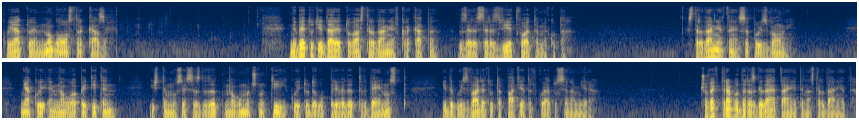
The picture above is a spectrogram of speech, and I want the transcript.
която е много остра, казах Небето ти даде това страдание в краката, за да се развие твоята мекота. Страданията не са произволни. Някой е много апетитен и ще му се създадат много мъчноти, които да го приведат в дейност и да го извадят от апатията, в която се намира. Човек трябва да разгадае тайните на страданията,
